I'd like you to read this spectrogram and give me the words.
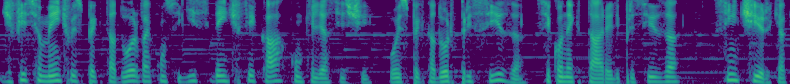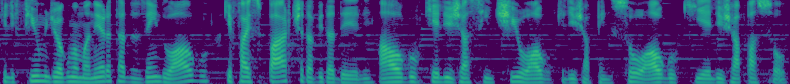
dificilmente o espectador vai conseguir se identificar com o que ele assistir. O espectador precisa se conectar, ele precisa sentir que aquele filme de alguma maneira está dizendo algo que faz parte da vida dele, algo que ele já sentiu, algo que ele já pensou, algo que ele já passou.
